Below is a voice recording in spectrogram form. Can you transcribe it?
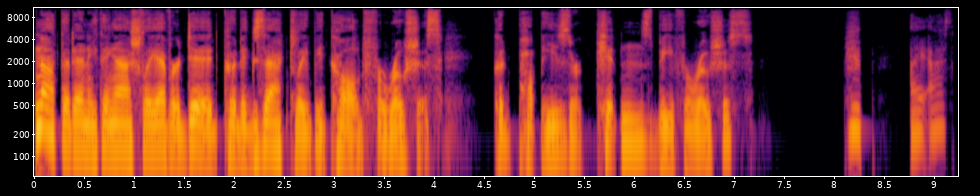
Not that anything Ashley ever did could exactly be called ferocious. Could puppies or kittens be ferocious? Pip, I asked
